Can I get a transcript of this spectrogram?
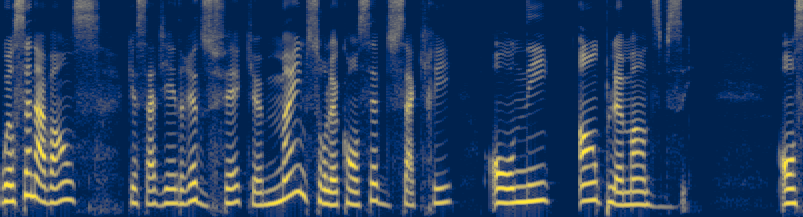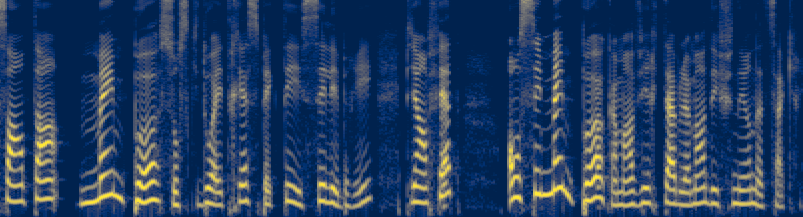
Wilson avance que ça viendrait du fait que même sur le concept du sacré, on est amplement divisé. On s'entend même pas sur ce qui doit être respecté et célébré, puis en fait, on ne sait même pas comment véritablement définir notre sacré.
